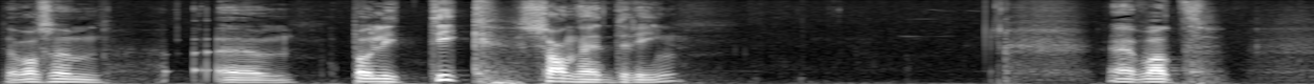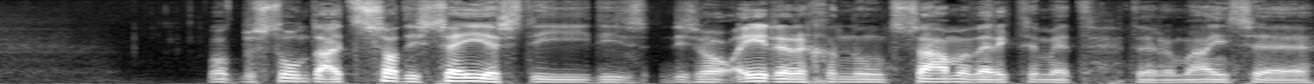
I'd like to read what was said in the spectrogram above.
er was een um, politiek Sanhedrin. Uh, wat, wat bestond uit Sadduceërs die, die, die zo eerder genoemd samenwerkten met de Romeinse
